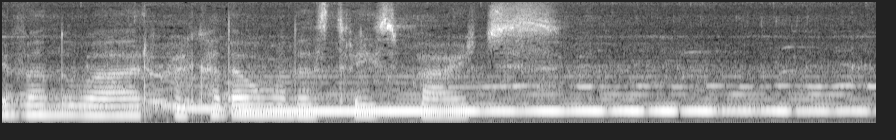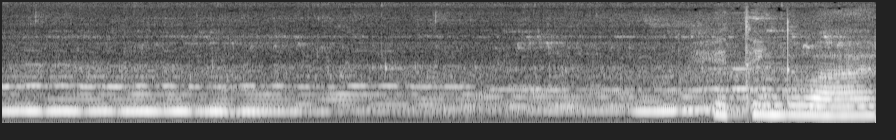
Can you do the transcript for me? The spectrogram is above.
levando o ar para cada uma das três partes. Retendo o ar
